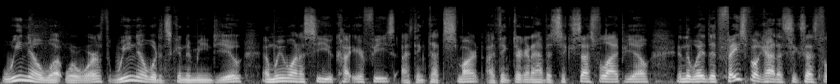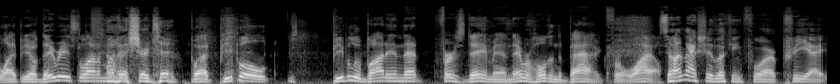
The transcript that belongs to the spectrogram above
We know what we're worth. We know what it's going to mean to you, and we want to see you cut your fees." I think that's smart. I think they're going to have a successful IPO in the way that Facebook had a successful IPO. They raised a lot of Oh, money. they sure did. But people. People who bought in that first day, man, they were holding the bag for a while. So I'm actually looking for pre I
